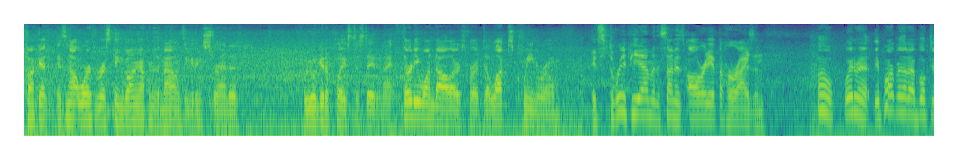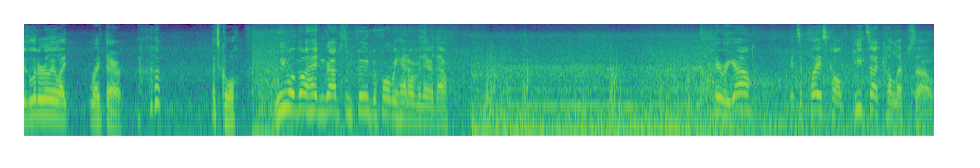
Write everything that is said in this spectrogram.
fuck it. It's not worth risking going up into the mountains and getting stranded. We will get a place to stay tonight. $31 for a deluxe queen room. It's 3 p.m. and the sun is already at the horizon. Oh, wait a minute. The apartment that I booked is literally like right there. That's cool. We will go ahead and grab some food before we head over there though. Here we go. It's a place called Pizza Calypso.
